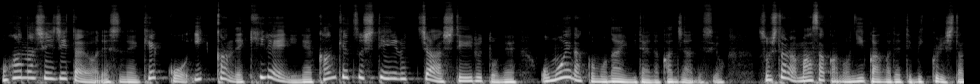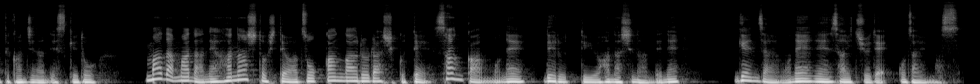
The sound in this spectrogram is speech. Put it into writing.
お話自体はですね、結構1巻で綺麗にね、完結しているっちゃしているとね、思えなくもないみたいな感じなんですよ。そしたらまさかの2巻が出てびっくりしたって感じなんですけど、まだまだね、話としては続巻があるらしくて、3巻もね、出るっていう話なんでね、現在もね、連載中でございます。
